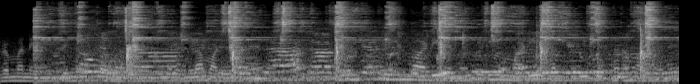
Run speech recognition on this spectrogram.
ಅರಮನೆ ಎಲ್ಲ ಮಾಡಿದ್ದಾರೆ. ಮಾಡಿ ಎಲ್ಲ ಮಾಡಿ ಥರ ಮಾಡಿದ್ದಾರೆ.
